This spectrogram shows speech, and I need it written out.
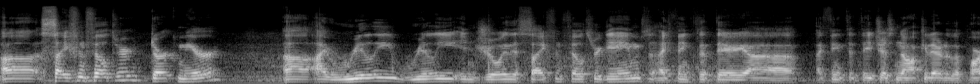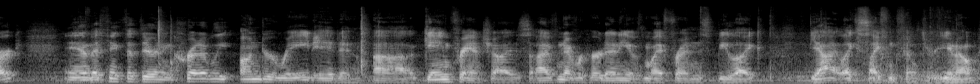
Uh, Siphon Filter, Dark Mirror. Uh, I really, really enjoy the Siphon Filter games. I think that they, uh, I think that they just knock it out of the park and I think that they're an incredibly underrated uh, game franchise. I've never heard any of my friends be like, yeah, I like Siphon Filter, you know?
